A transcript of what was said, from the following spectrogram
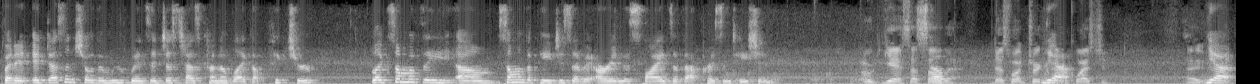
but it, it doesn't show the movements. It just has kind of like a picture. Like some of the um, some of the pages of it are in the slides of that presentation. Oh yes, I saw so, that. That's what triggered yeah. my question. Yeah,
